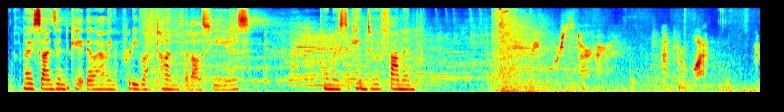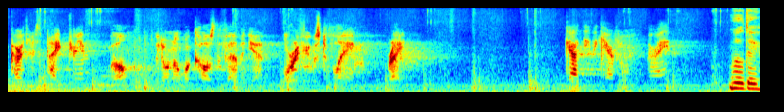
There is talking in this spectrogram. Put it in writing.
But most signs indicate they were having a pretty rough time of the last few years. Almost akin to a famine. People were starving. And for what? MacArthur's pipe dream? Well, we don't know what caused the famine yet, or if he was to blame, right? Kathy, be careful, alright? Will do.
